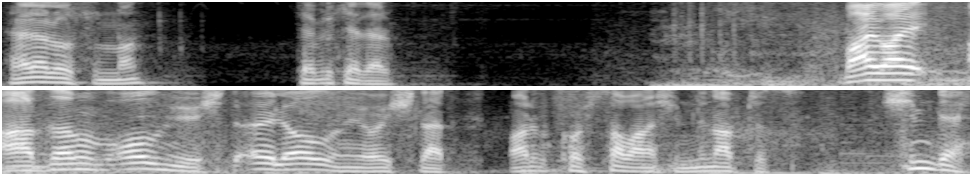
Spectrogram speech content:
Helal olsun lan. Tebrik ederim. Bay bay. Adamım olmuyor işte. Öyle olmuyor işler. Warwick koşsa bana şimdi ne yapacağız? Şimdi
